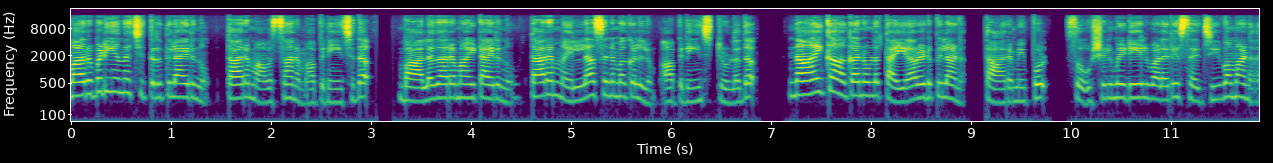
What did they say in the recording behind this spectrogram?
മറുപടി എന്ന ചിത്രത്തിലായിരുന്നു താരം അവസാനം അഭിനയിച്ചത്. ബാലതാരമായിട്ടായിരുന്നു താരം എല്ലാ സിനിമകളിലും അഭിനയിച്ചിട്ടുള്ളത്. നായിക ആകാനുള്ള തയ്യാറെടുപ്പിലാണ് താരം ഇപ്പോൾ. സോഷ്യൽ മീഡിയയിൽ വളരെ സജീവമാണ്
